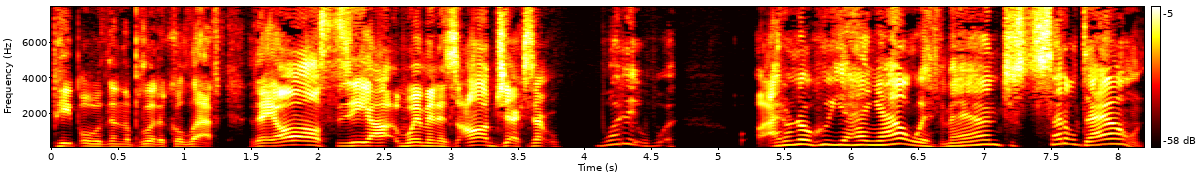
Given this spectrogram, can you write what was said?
people within the political left. They all see uh, women as objects. What? It, I don't know who you hang out with, man. Just settle down.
